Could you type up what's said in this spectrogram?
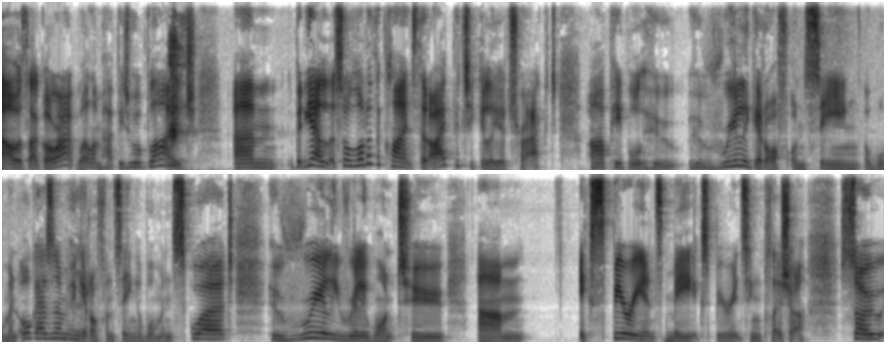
I was like, all right, well, I'm happy to oblige. um, but yeah, so a lot of the clients that I particularly attract are people who who really get off on seeing a woman orgasm, who get off on seeing a woman squirt, who really, really want to um, experience me experiencing pleasure. So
